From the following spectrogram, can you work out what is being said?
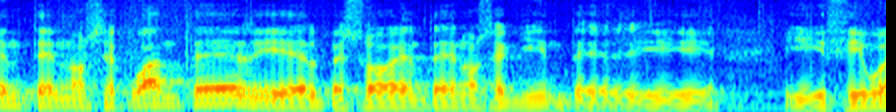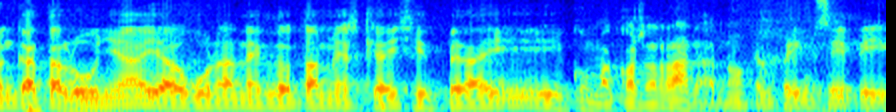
en té no sé quantes i el PSOE en té no sé quintes, i, i CiU en Catalunya i alguna anècdota més que ha eixit per ahí i com a cosa rara, no? En principi,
